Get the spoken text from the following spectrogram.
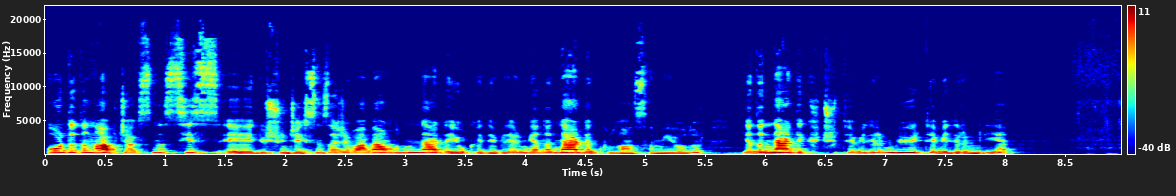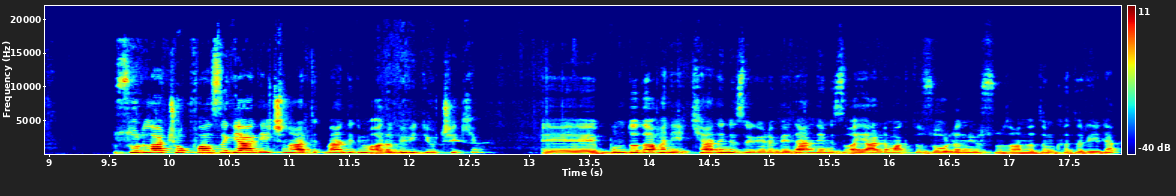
Orada da ne yapacaksınız? Siz e, düşüneceksiniz. Acaba ben bunu nerede yok edebilirim ya da nerede kullansam iyi olur ya da nerede küçültebilirim, büyütebilirim diye. Bu sorular çok fazla geldiği için artık ben dedim ara bir video çekeyim. E, bunda da hani kendinize göre bedenlerinizi ayarlamakta zorlanıyorsunuz anladığım kadarıyla.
